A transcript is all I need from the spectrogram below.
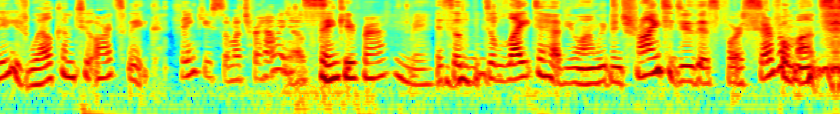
Ladies, welcome to Arts Week. Thank you so much for having us. Thank you for having me. It's a delight to have you on. We've been trying to do this for several months.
